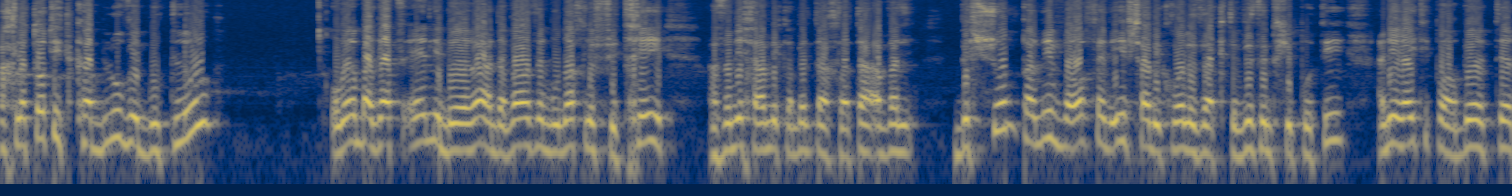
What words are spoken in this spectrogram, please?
החלטות התקבלו ובוטלו, אומר בג"ץ אין לי ברירה, הדבר הזה מונח לפתחי, אז אני חייב לקבל את ההחלטה, אבל בשום פנים ואופן אי אפשר לקרוא לזה אקטיביזם שיפוטי, אני ראיתי פה הרבה יותר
